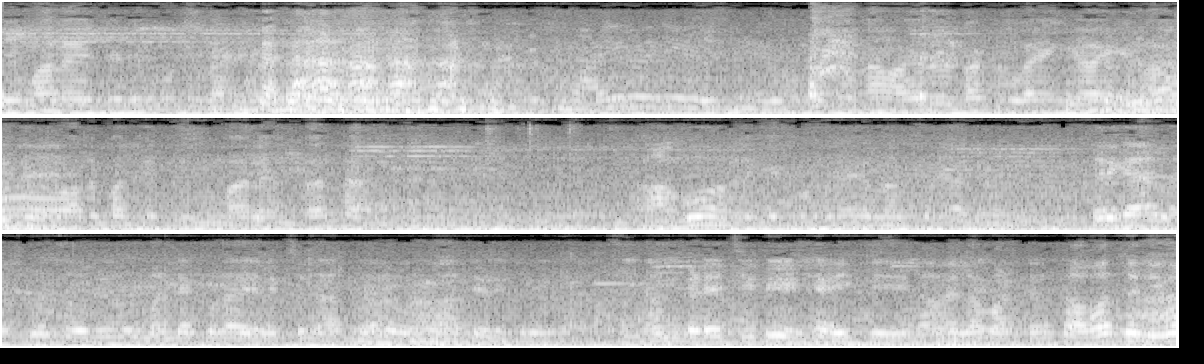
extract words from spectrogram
ಹಿಮಾಲಯ ಜಡಿ ನಾವು ಆಯುರ್ವೇದ ಡಾಕ್ಟರ್ ಅಲ್ಲ ಹಿಂಗಾಗಿ ನಾವು ಅದು ಬರ್ತಿತ್ತು ಹಿಮಾಲಯ ಅಂತಂದ ಎಲ್ಲ ಸರಿ ಈಗ ಲಕ್ಷ್ಮಣ್ ಸವದಿ ಅವರು ಮೊನ್ನೆ ಕೂಡ ಎಲೆಕ್ಷನ್ ಆದ್ಮೇಲೆ ಒಂದು ಮಾತು ಹೇಳಿದ್ರು. ನಮ್ಮ ಕಡೆ ಚೀಟಿ ಐತಿ ನಾವೆಲ್ಲ ಮಾಡ್ತೇವೆ ಅಂತ. ಅವತ್ತು ನೀವು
